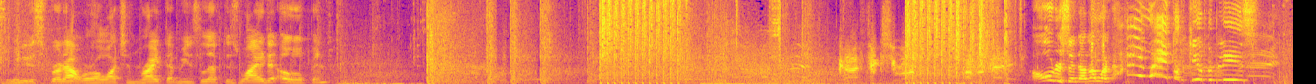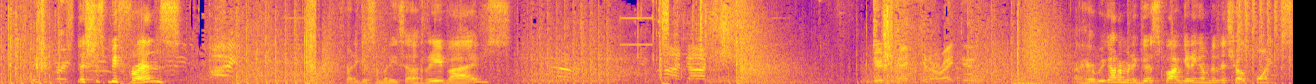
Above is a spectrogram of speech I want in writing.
So we need to spread out. We're all watching right. That means left is wide open. Can I fix you up? I'm a medic. Oh, there's another one. Ah, wait, don't kill me, please. Let's just be friends. Try to get some of these uh, revives. Here's your med kit, alright, dude? All right, here we got him in a good spot, getting him to the choke points.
